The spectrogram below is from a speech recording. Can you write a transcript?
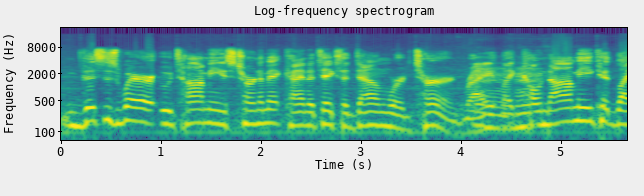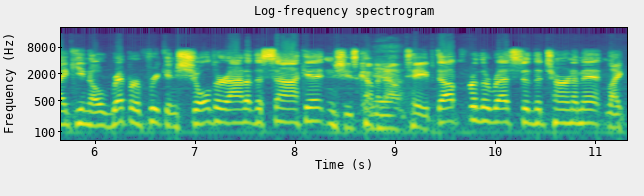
this is where Utami's tournament kind of takes a downward turn, right? Like mm-hmm. Konami could like, you know, rip her freaking shoulder out of the socket and she's coming Yeah. out taped up for the rest of the tournament. Like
